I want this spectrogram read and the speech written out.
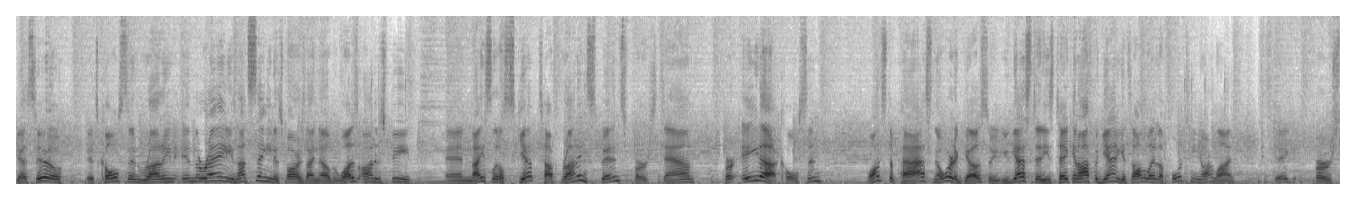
guess who? It's Colson running in the rain. He's not singing as far as I know, but was on his feet. And nice little skip, tough running, spins, first down for Ada. Colson wants to pass, nowhere to go. So you guessed it, he's taken off again. He gets all the way to the 14-yard line. Big first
